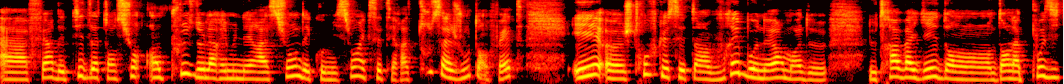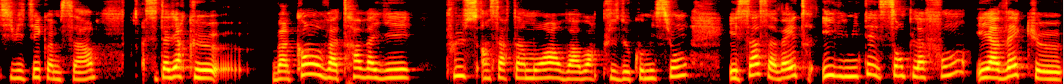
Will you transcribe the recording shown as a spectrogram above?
à faire des petites attentions en plus de la rémunération, des commissions, etc. Tout s'ajoute en fait. Et euh, je trouve que c'est un vrai bonheur, moi, de, travailler dans, la positivité comme ça. C'est-à-dire que ben, quand on va travailler plus un certain mois, on va avoir plus de commissions. Et ça, ça va être illimité, sans plafond et avec euh,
